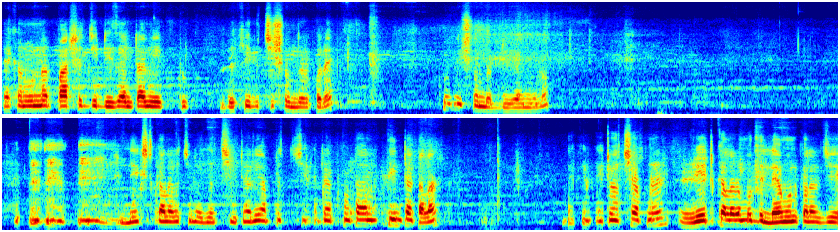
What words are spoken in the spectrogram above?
দেখেন ওনার পাশের যে ডিজাইনটা আমি একটু দেখিয়ে দিচ্ছি সুন্দর করে। খুবই সুন্দর ডিজাইনগুলো। নেক্সট কালারে চলে যাচ্ছি। এটারই আপনার এটা টোটাল তিনটা কালার। দেখেন, এটা হচ্ছে আপনার রেড কালারের মধ্যে লেমন কালার যে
